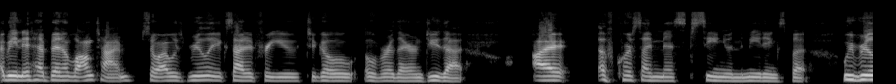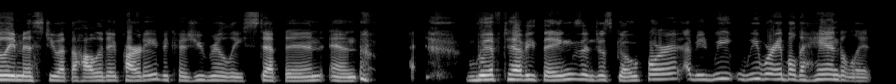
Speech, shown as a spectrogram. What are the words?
I mean, it had been a long time, so I was really excited for you to go over there and do that. I, of course, I missed seeing you in the meetings, but we really missed you at the holiday party because you really step in and lift heavy things and just go for it. I mean, we we were able to handle it,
